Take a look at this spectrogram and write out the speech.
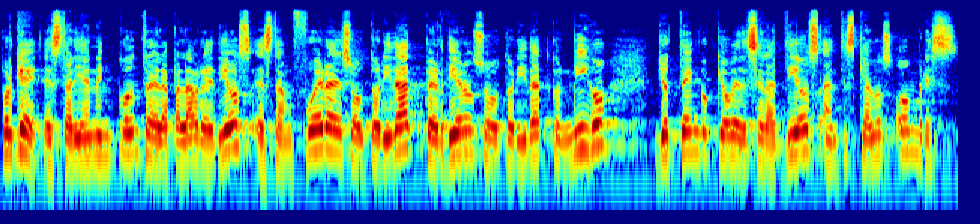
¿Por qué? Estarían en contra de la palabra de Dios, están fuera de su autoridad, perdieron su autoridad conmigo. Yo tengo que obedecer a Dios antes que a los hombres.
